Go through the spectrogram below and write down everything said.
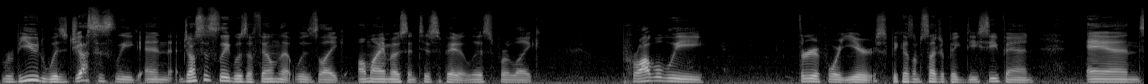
reviewed was Justice League and Justice League was a film that was like on my most anticipated list for like probably three or four years because I'm such a big DC fan and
